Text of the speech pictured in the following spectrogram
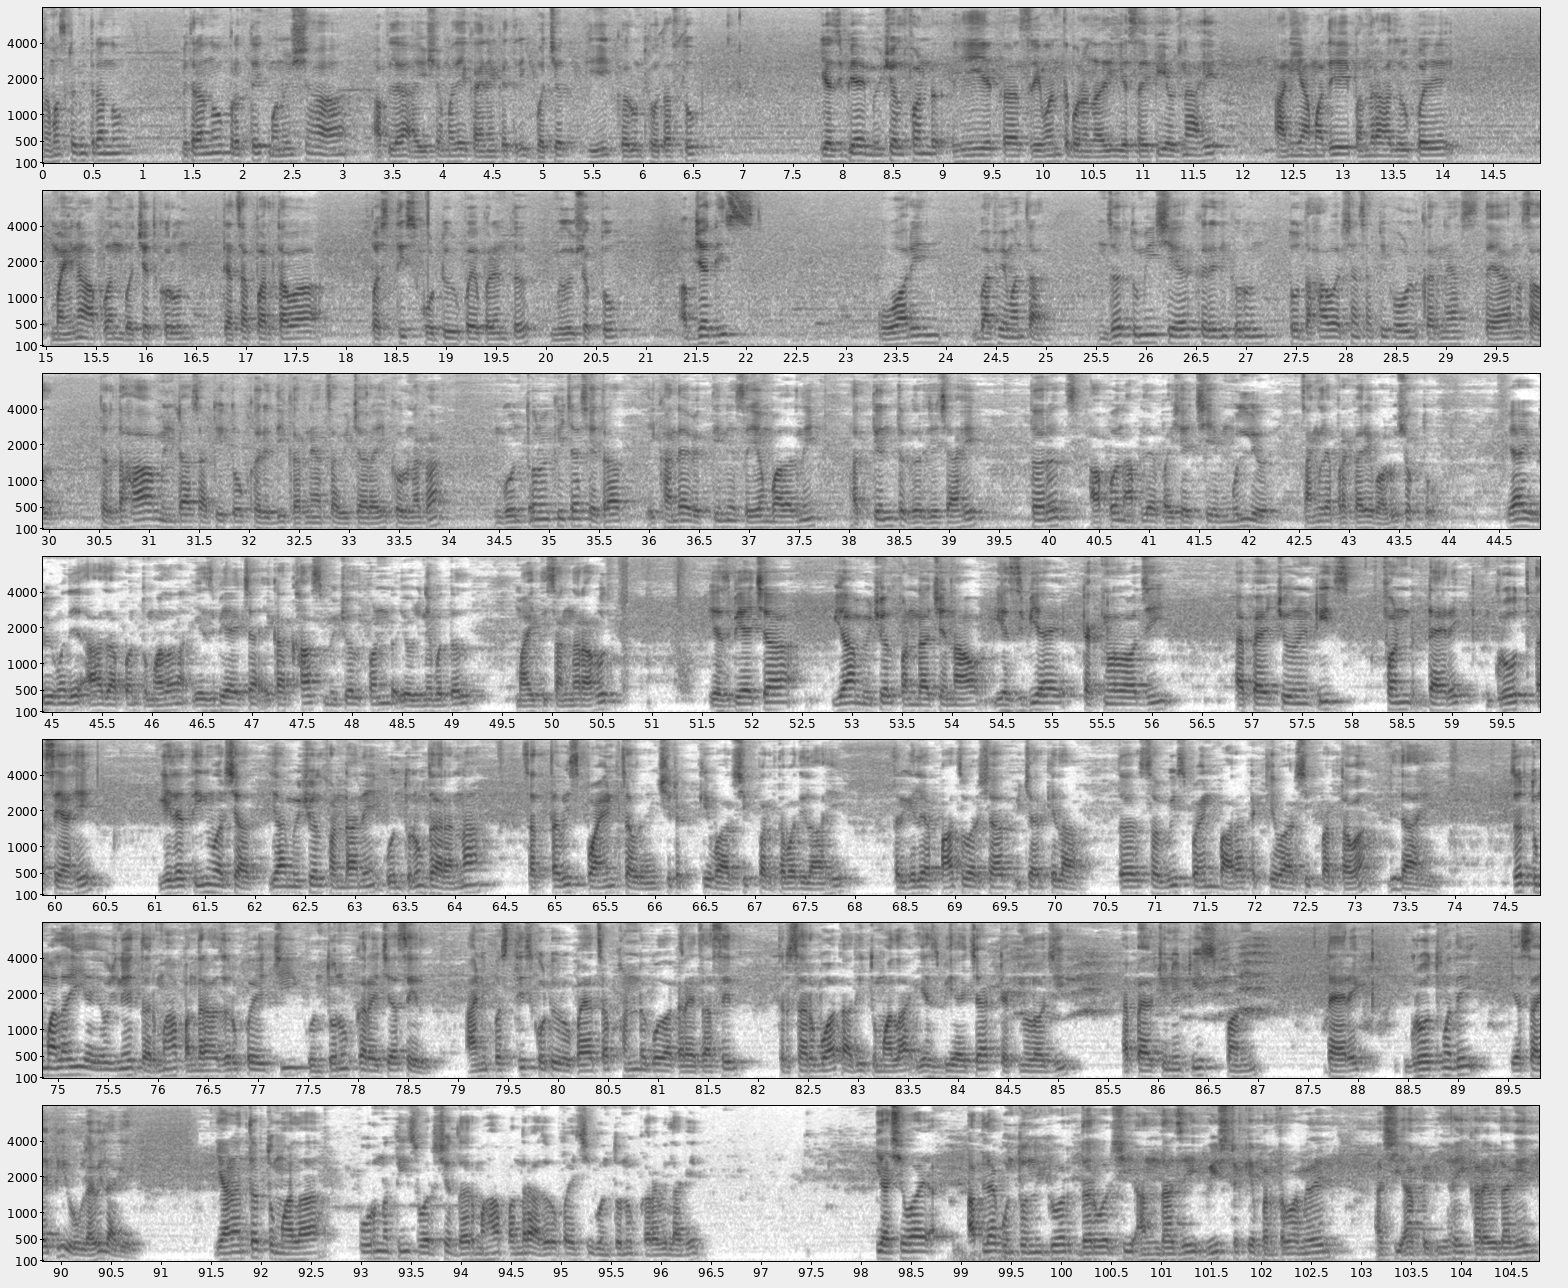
नमस्कार मित्रांनो. मित्रांनो प्रत्येक मनुष्य हा आपल्या आयुष्यामध्ये काही ना काहीतरी बचत ही करून ठेवत असतो. S B I mutual fund ही एक श्रीमंत बनवणारी एस आय पी योजना आहे आणि यामध्ये पंधरा हजार रुपये महिना आपण बचत करून त्याचा परतावा पस्तीस कोटी रुपयेपर्यंत मिळू शकतो. अब्जाधीश वॉरेन बाफे म्हणतात. जर तुम्ही शेअर खरेदी करून तो दहा वर्षांसाठी होल्ड करण्यास तयार नसाल तर दहा मिनिटासाठी तो खरेदी करण्याचा विचारही करू नका. गुंतवणुकीच्या क्षेत्रात एखाद्या व्यक्तीने संयम बाळगणे अत्यंत गरजेचे आहे. तरच आपण आपल्या पैशाचे मूल्य चांगल्या प्रकारे वाढू शकतो. या व्हिडिओमध्ये आज आपण तुम्हाला एस बी आयच्या एका खास म्युच्युअल फंड योजनेबद्दल माहिती सांगणार आहोत. एस बी आयच्या या म्युच्युअल फंडाचे नाव S B I technology opportunities fund direct growth असे आहे. गेल्या तीन वर्षात या म्युच्युअल फंडाने गुंतवणूकदारांना सत्तावीस पॉईंट चौऱ्याऐंशी टक्के वार्षिक परतावा दिला आहे. तर गेल्या पाच वर्षात विचार केला तर सव्वीस पॉईंट बारा टक्के वार्षिक परतावा दिला आहे. जर तुम्हालाही या योजनेत दरमहा पंधरा हजार रुपयाची गुंतवणूक करायची असेल आणि पस्तीस कोटी रुपयाचा फंड गोळा करायचा असेल तर सर्वात आधी तुम्हाला एस बी आयच्या टेक्नॉलॉजी अपॉर्च्युनिटीज फंड डायरेक्ट ग्रोथमध्ये एस आय पी उघडावी लागेल. यानंतर तुम्हाला पूर्ण तीस वर्ष दरमहा पंधरा हजार रुपयाची गुंतवणूक करावी लागेल. याशिवाय आपल्या गुंतवणुकीवर दरवर्षी अंदाजे वीस टक्के परतावा मिळेल. अशी अपेक्षाही करावी लागेल.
